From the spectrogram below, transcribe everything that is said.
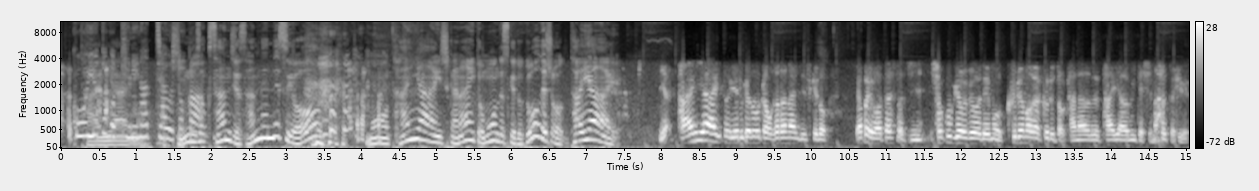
こういうとこ気になっちゃうとか。勤続33年ですよ。もうタイヤ愛しかないと思うんですけどどうでしょう？タイヤ愛いや、タイヤ愛と言えるかどうかわからないんですけど、やっぱり私たち、職業病でもう車が来ると必ずタイヤを見てしまうという、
